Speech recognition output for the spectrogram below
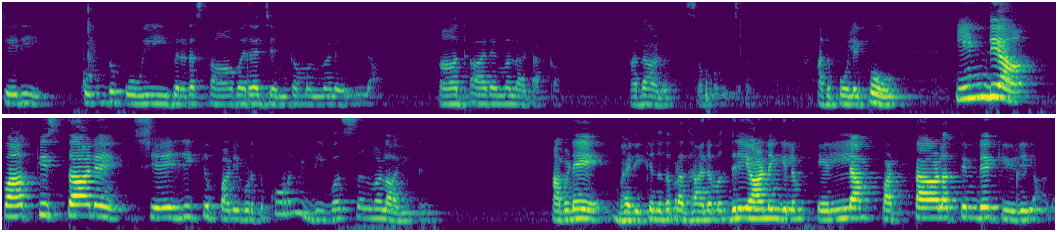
ശരി കൊണ്ടുപോയി ഇവരുടെ സ്ഥാവര ജംഗമങ്ങളെല്ലാം. ആധാരങ്ങൾ അടക്കം. അതാണ് സംഭവിച്ചത്. അതുപോലെ ഇപ്പോ ഇന്ത്യ പാകിസ്ഥാനെ ശരിക്ക് പണി കൊടുത്ത് കുറെ ദിവസങ്ങളായിട്ട് അവിടെ ഭരിക്കുന്നത് പ്രധാനമന്ത്രിയാണെങ്കിലും എല്ലാം പട്ടാളത്തിന്റെ കീഴിലാണ്.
